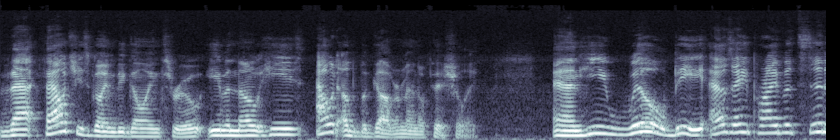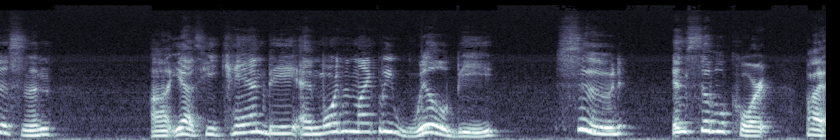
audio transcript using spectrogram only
that Fauci's going to be going through, even though he's out of the government officially. And he will be, as a private citizen, uh, yes, he can be, and more than likely will be, sued in civil court by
